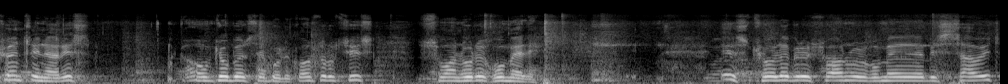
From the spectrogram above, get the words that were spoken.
ჩვენ წინ არის გაუმჯობესებული კონსტრუქციის სვანური ღუმელი. ეს ჩოლებრივი სვანური ღუმელების სავით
